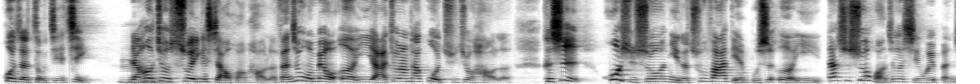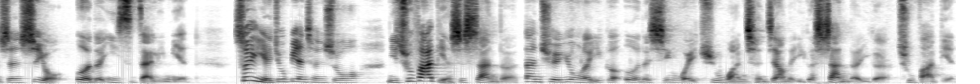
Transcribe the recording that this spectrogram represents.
或者走捷径，然后就说一个小谎好了，反正我没有恶意啊，就让它过去就好了。可是或许说你的出发点不是恶意，但是说谎这个行为本身是有恶的意思在里面，所以也就变成说你出发点是善的，但却用了一个恶的行为去完成这样的一个善的一个出发点。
